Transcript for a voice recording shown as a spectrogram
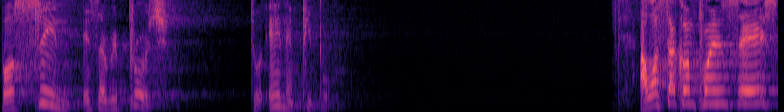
but sin is a reproach to any people. Our second point says,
